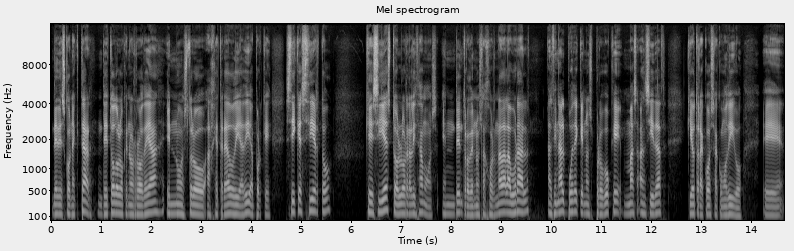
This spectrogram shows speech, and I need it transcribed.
de desconectar de todo lo que nos rodea en nuestro ajetreado día a día, porque sí que es cierto que si esto lo realizamos en, dentro de nuestra jornada laboral, al final puede que nos provoque más ansiedad que otra cosa, como digo. Eh,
